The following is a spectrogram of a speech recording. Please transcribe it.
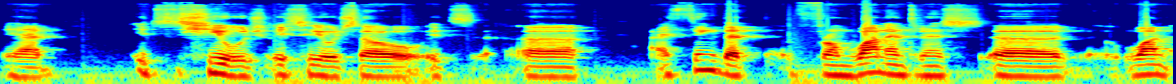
yeah it's huge. It's huge. So it's uh, I think that from one entrance, uh, one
